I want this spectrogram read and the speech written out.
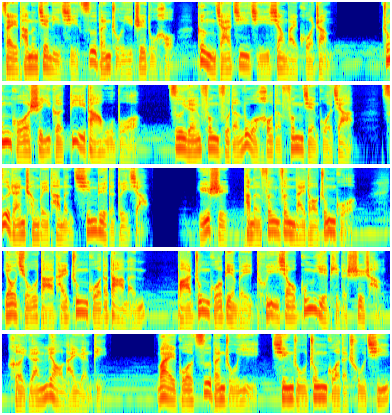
在他们建立起资本主义制度后，更加积极向外扩张。中国是一个地大物博、资源丰富的落后的封建国家，自然成为他们侵略的对象。于是，他们纷纷来到中国，要求打开中国的大门，把中国变为推销工业品的市场和原料来源地。外国资本主义侵入中国的初期，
